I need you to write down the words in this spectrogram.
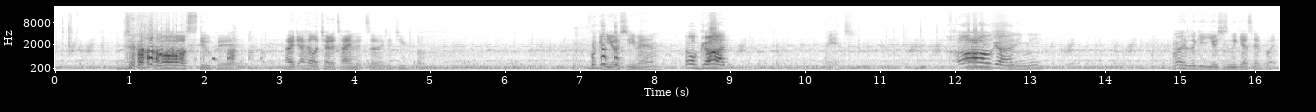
oh, stupid. I, I hella tried to time it so it hit you. Fucking Yoshi, man. Oh god. Bitch. Oh Are you god. shitting me? Look at Yoshi's weak ass headbutt.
